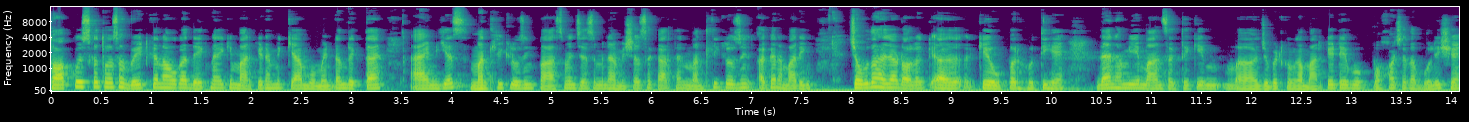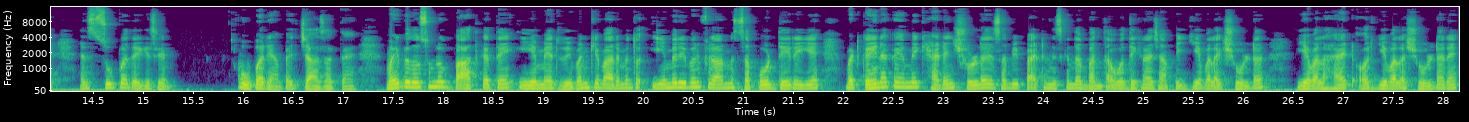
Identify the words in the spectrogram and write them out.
तो आपको इसका थोड़ा सा वेट करना होगा, देखना है कि मार्केट हमें क्या मोमेंटम दिखता है। एंड यस मंथली क्लोजिंग पास में जैसे मैंने हमेशा से कहा था मंथली क्लोजिंग अगर हमारी चौदह हज़ार डॉलर के ऊपर होती है देन हम ये मान सकते हैं कि जो बिटकॉइन का मार्केट है वो बहुत ज़्यादा बुलिश है एंड सुपर तरीके से ऊपर यहाँ पे जा सकता है। वहीं पे दोस्तों हम लोग बात करते हैं ई एम रिबन के बारे में। तो ई एम रिबन फ़िलहाल में सपोर्ट दे रही है बट कहीं ना कहीं हमें एक हेड एंड शोल्डर जैसा भी पैटर्न इसके अंदर बनता हुआ दिख रहा है, जहाँ पे ये वाला एक शोल्डर ये वाला हेड और ये वाला शोल्डर है।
